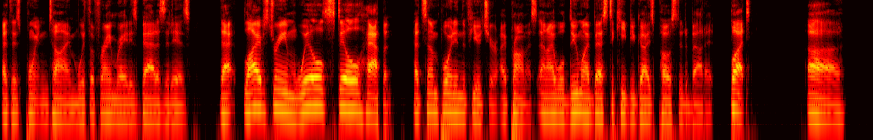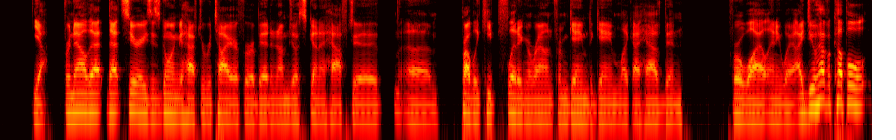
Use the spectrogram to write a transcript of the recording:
at this point in time with the frame rate as bad as it is. That live stream will still happen at some point in the future, I promise, and I will do my best to keep you guys posted about it. But uh, yeah, for now that that series is going to have to retire for a bit, and I'm just gonna have to uh, probably keep flitting around from game to game like I have been for a while. Anyway, I do have a couple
